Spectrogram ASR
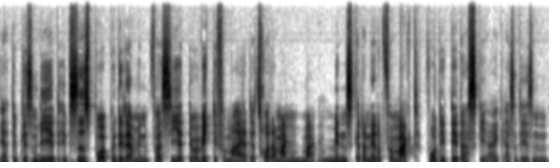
ja, det blev sådan lige et, et sidespor på det der, men for at sige, at det var vigtigt for mig, at jeg tror, at der er mange, mange mennesker, der netop får magt, hvor det er det, der sker. Ikke? Altså det er sådan,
